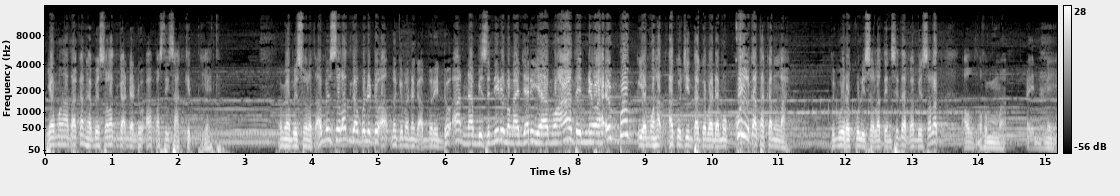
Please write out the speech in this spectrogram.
Yang mengatakan habis salat enggak ada doa pasti sakit ya itu. Habis sholat, habis sholat gak boleh doa. Bagaimana gak boleh doa? Nabi sendiri mengajari, Ya Mu'ad inni wahibbuk. Ya Mu'ad aku cinta kepadamu. Kul katakanlah. Tubura kuli sholatin. Setiap habis sholat, Allahumma inni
